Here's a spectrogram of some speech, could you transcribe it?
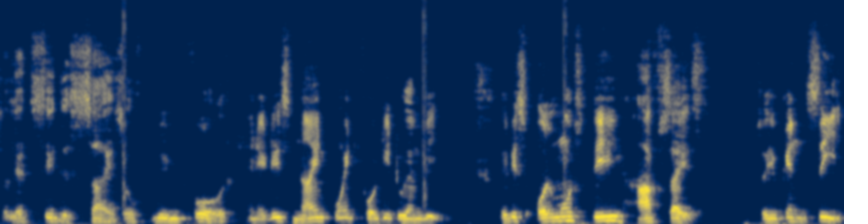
so let's see the size of BB4 and it is 9.42 MB it is almost the half size. So you can see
